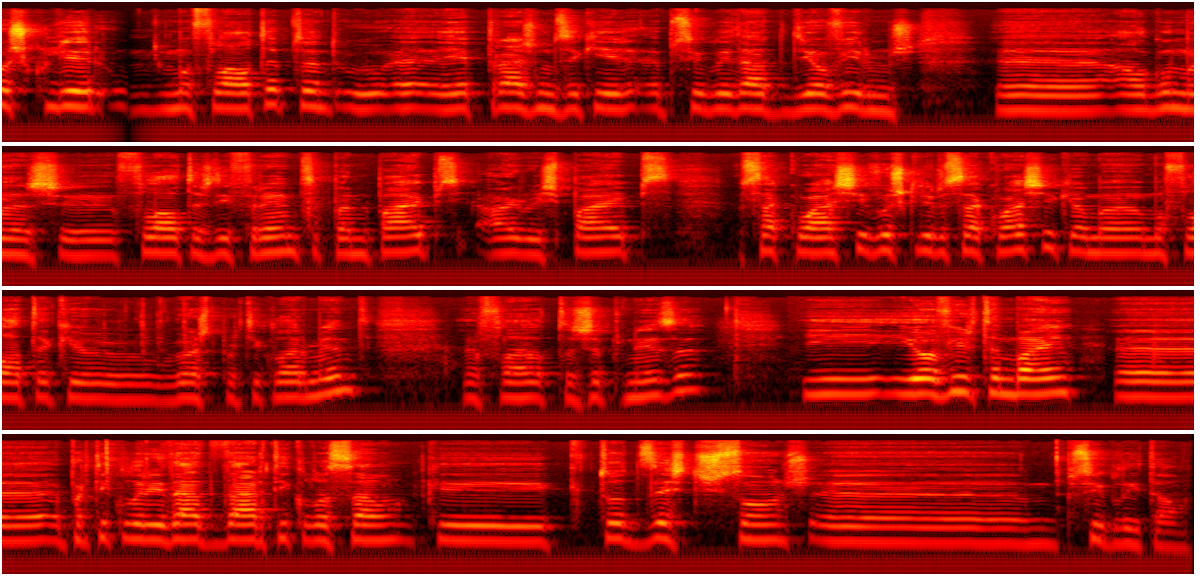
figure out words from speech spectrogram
Vou escolher uma flauta, portanto, a traz-nos aqui a possibilidade de ouvirmos uh, algumas uh, flautas diferentes, panpipes, Irish pipes, o sakuashi. Vou escolher o sakuashi, que é uma, uma flauta que eu gosto particularmente, a flauta japonesa. E, e, ouvir também uh, a particularidade da articulação que, que todos estes sons possibilitam.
